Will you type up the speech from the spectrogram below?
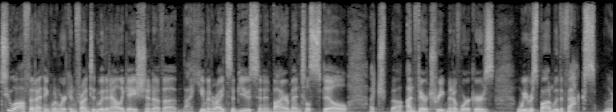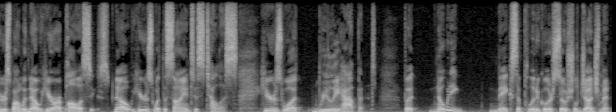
Too often, I think when we're confronted with an allegation of a, a human rights abuse, an environmental spill, a tr- uh, unfair treatment of workers, we respond with the facts. We respond with, no, here are policies. No, here's what the scientists tell us. Here's what really happened. But nobody makes a political or social judgment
